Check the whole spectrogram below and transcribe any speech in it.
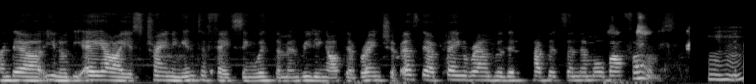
and they are, you know, the AI is training, interfacing with them and reading out their brain chip as they are playing around with their tablets and their mobile phones. Mm-hmm.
